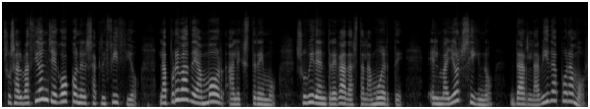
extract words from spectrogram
Su salvación llegó con el sacrificio, la prueba de amor al extremo, su vida entregada hasta la muerte, el mayor signo, dar la vida por amor.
